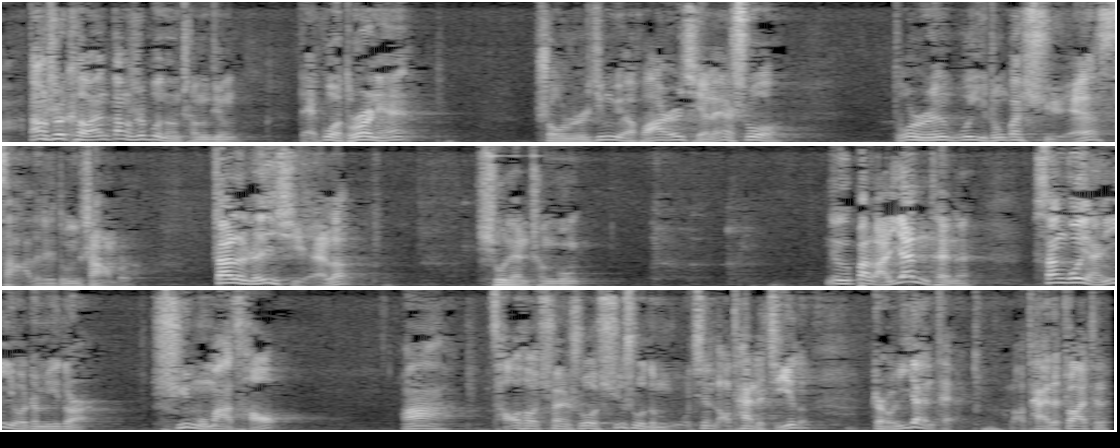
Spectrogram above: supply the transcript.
啊，当时刻完，当时不能成精，得过多少年，受日精月华，而且来说。多少人无意中把血洒在这东西上边了，沾了人血了，修炼成功。那个半拉砚台呢，《三国演义》有这么一段徐母骂曹，啊，曹操劝说徐庶的母亲，老太太急了，这有一砚台，老太太抓起来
